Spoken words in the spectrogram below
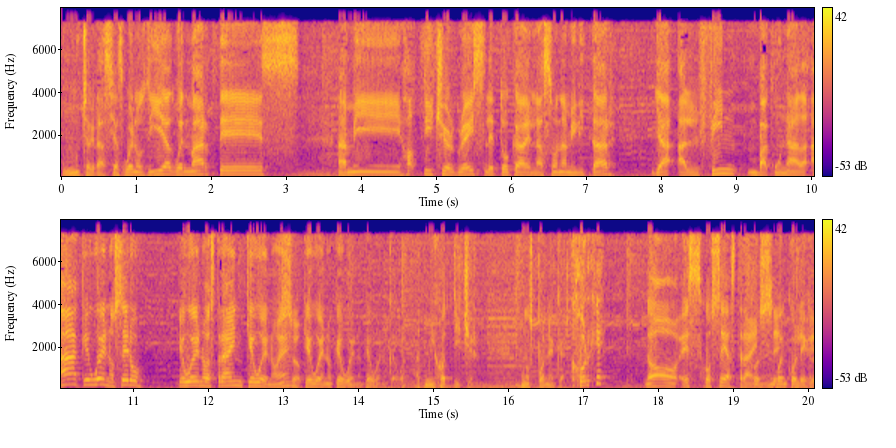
Muchas gracias, buenos días, buen martes. A mi hot teacher Grace le toca en la zona militar, ya al fin vacunada. Ah, qué bueno, cero. Qué bueno, Astrain, qué bueno, ¿eh? So. Qué bueno, qué bueno, qué bueno, qué bueno. Mi hot teacher nos pone acá. Jorge. No, es José Astrain, José, un buen colega.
